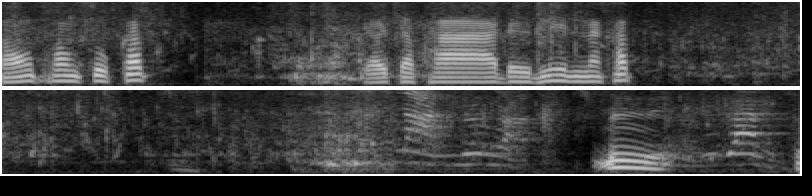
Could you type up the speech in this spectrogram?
น้องทองสุขครับ เดี๋ยวจะพาเดินเล่นนะครับการเรื่องอะนี่การใส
